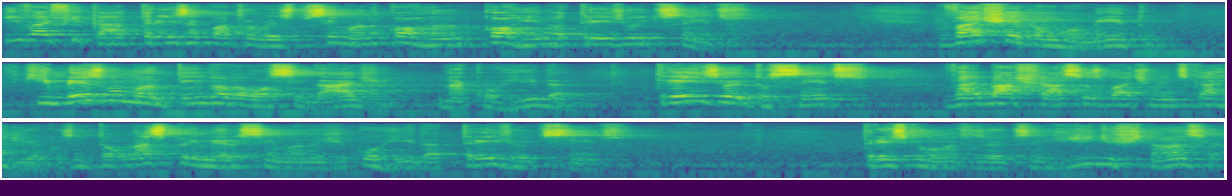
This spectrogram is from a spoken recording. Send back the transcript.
e vai ficar 3 a 4 vezes por semana correndo, correndo a 3,800. Vai chegar um momento que mesmo mantendo a velocidade na corrida, 3,800 vai baixar seus batimentos cardíacos. Então, nas primeiras semanas de corrida, 3,800, 3 km e 800 de distância,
